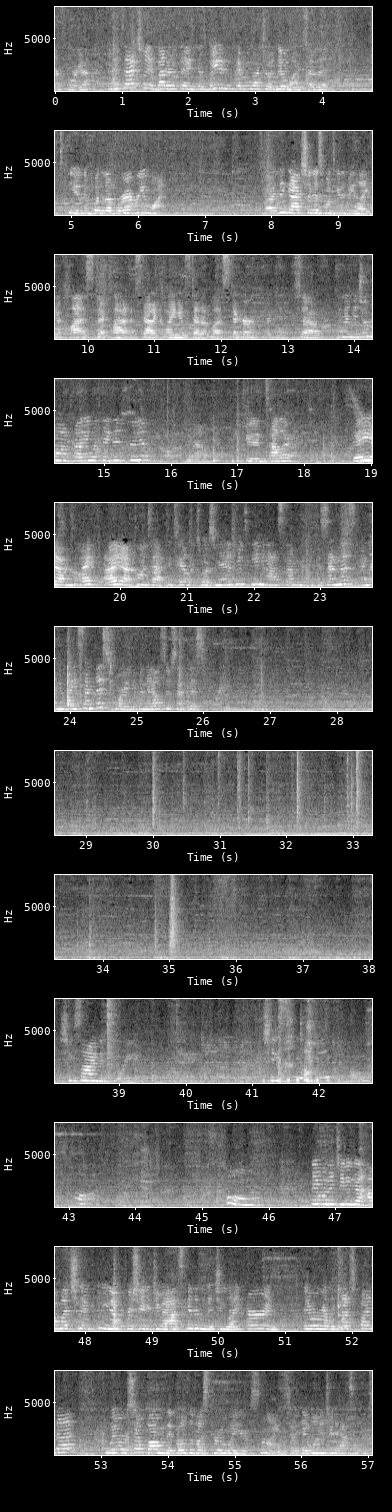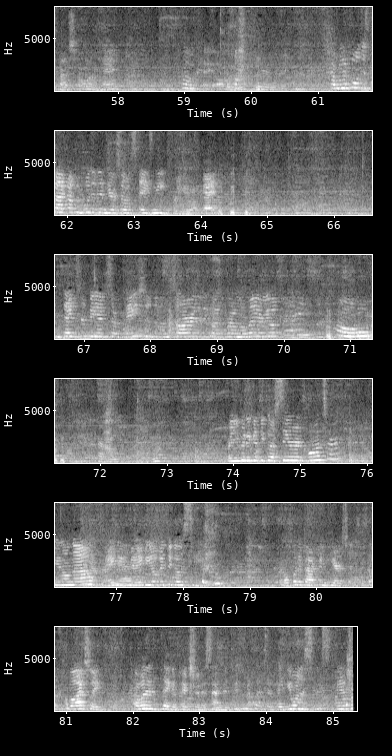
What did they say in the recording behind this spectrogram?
for you. And it's actually a better thing because we didn't pay, we got you a new one so that you can put it up wherever you want. So I think actually this one's going to be like a, class, a, class, a static cling instead of a sticker. Okay. So, and then did your mom tell you what they did for you? No. You didn't tell her? They, um, I, I uh, contacted Taylor Tourist Management Team and asked them to send this, and then they sent this for you, but then they also sent this for you. She signed it for you. She's. Oh, oh. Oh. They wanted you to know how much they, you know, appreciated you asking and that you like her, and they were really touched by that. We were so bummed that both of us threw away your sign, so they wanted you to have something special, okay? Okay. Oh. I'm gonna fold this back up and put it in here so it stays neat for you, okay? thanks for being so patient, and I'm sorry that it got thrown away. Are you okay? Oh. Are you gonna get to go see her in concert? You don't know? Maybe, maybe you'll get to go see her. I'll put it back in here. So, well, actually, I wanted to take a picture to send it to you. If that's okay. Do you want to stand?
